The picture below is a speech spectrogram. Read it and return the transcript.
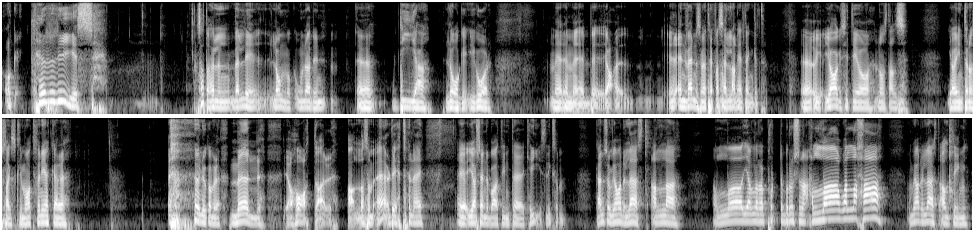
Och kris. Jag satt och höll en väldigt lång och onödig eh, dialog igår. Med, eh, med ja, en, vän som jag träffar sällan helt enkelt. Eh, jag sitter ju någonstans... Jag är inte någon slags klimatförnekare. nu kommer det. Men jag hatar alla som är det. Nej, jag känner bara att det inte är kris liksom. Kanske om jag hade läst alla alla jävla rapporter brorsorna. Allah wallaha! Om jag hade läst allting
